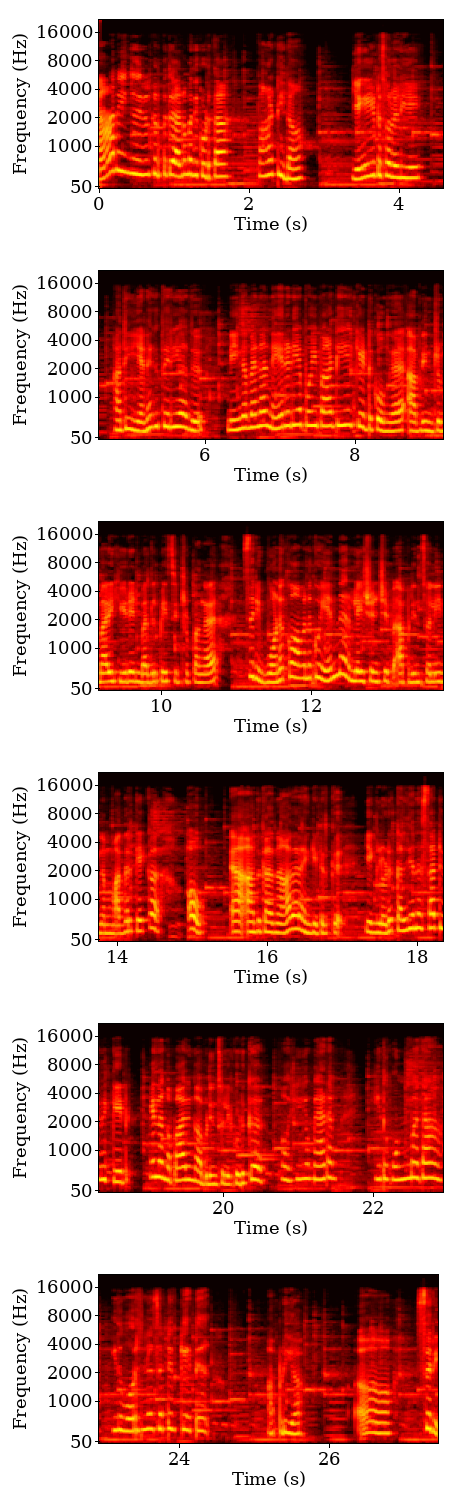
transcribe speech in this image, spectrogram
யார் இங்கே இருக்கிறதுக்கு அனுமதி கொடுத்தா? பாட்டி தான். எங்ககிட்ட சொல்லலையே. அது எனக்கு தெரியாது. நீங்க வேணா நேரடியாக போய் பாட்டியே கேட்டுக்கோங்க அப்படின்ற மாதிரி ஹீரோயின் பதில் பேசிட்டு இருப்பாங்க. சரி உனக்கும் அவனுக்கும் என்ன ரிலேஷன்ஷிப் அப்படின்னு சொல்லி நம்ம மதர் கேட்க ஓ அதுக்கான ஆதாரம் என்கிட்ட இருக்கு. எங்களோட கல்யாண சர்டிஃபிகேட் இல்லைங்க பாருங்க அப்படின்னு சொல்லி கொடுக்க ஐயோ மேடம் இது உண்மைதான். இது ஒரிஜினல் சர்டிஃபிகேட்டு அப்படியா? சரி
